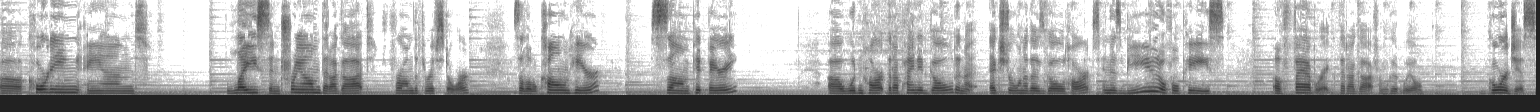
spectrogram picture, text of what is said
uh, cording and lace and trim that I got from the thrift store. There's a little cone here, some pipberry, a wooden heart that I painted gold and an extra one of those gold hearts and this beautiful piece of fabric that I got from Goodwill. Gorgeous,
